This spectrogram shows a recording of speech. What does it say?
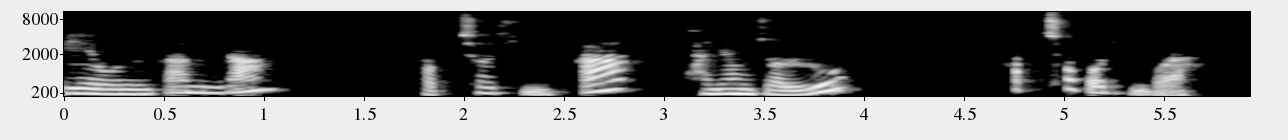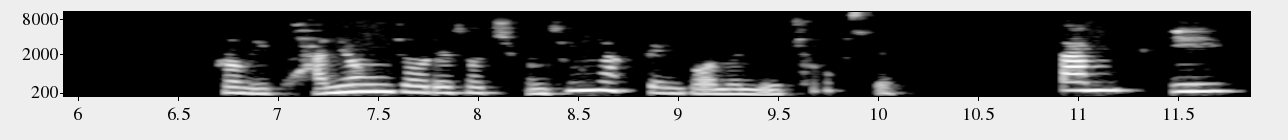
뒤에 오는 땀이랑 겹쳐지니까 관형절로 합쳐버린 거야. 그럼 이 관형절에서 지금 생략된 거는 이 초록색 땀이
